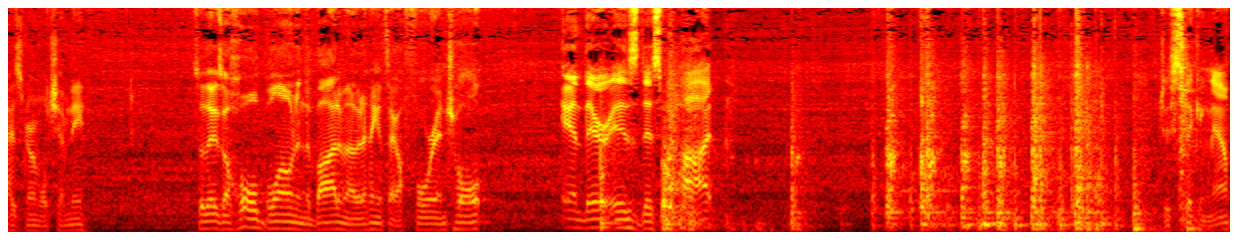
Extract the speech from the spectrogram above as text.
Has a normal chimney. So there's a hole blown in the bottom of it. I think it's like a four inch hole. And there is this pot. Just sticking now.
